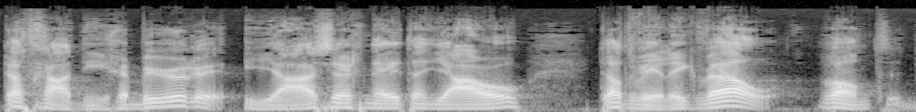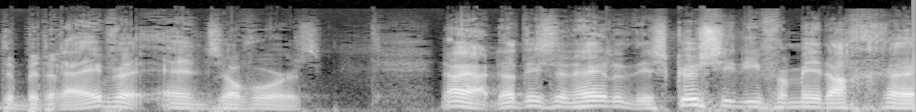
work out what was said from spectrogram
Dat gaat niet gebeuren. Ja, zegt Netanyahu. Dat wil ik wel want de bedrijven enzovoort. Nou ja, dat is een hele discussie die vanmiddag uh,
